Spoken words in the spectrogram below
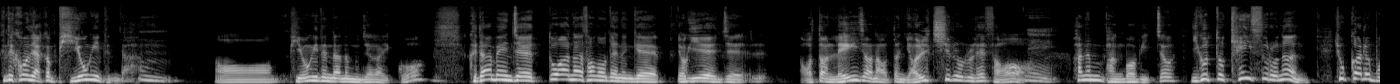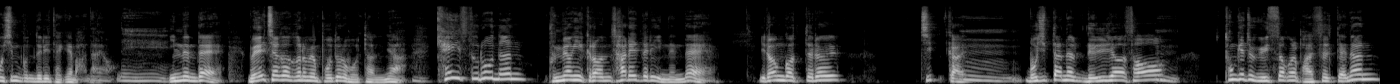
근데 그건 약간 비용이 든다. 음. 어, 비용이 든다는 문제가 있고, 그 다음에 이제 또 하나 선호되는 게 여기에 이제 어떤 레이저나 어떤 열 치료를 해서 네. 하는 방법이 있죠. 이것도 케이스로는 효과를 보신 분들이 되게 많아요. 네. 있는데 왜 제가 그러면 보도를 못 하느냐? 음. 케이스로는 분명히 그런 사례들이 있는데 이런 것들을 집, 그러니까 음. 모집단을 늘려서 음. 통계적 유의성을 봤을 때는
